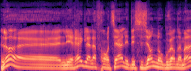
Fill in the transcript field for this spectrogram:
Là, euh, les règles à la frontière, les décisions de nos gouvernements,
